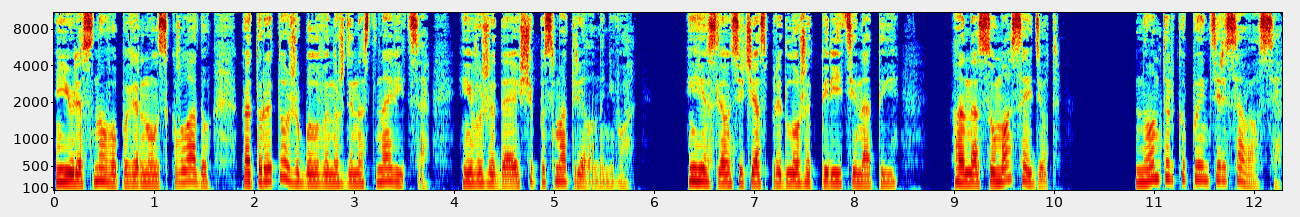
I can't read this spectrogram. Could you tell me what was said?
Юля снова повернулась к Владу, который тоже был вынужден остановиться, и выжидающе посмотрела на него. Если он сейчас предложит перейти на «ты», она с ума сойдет. Но он только поинтересовался.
